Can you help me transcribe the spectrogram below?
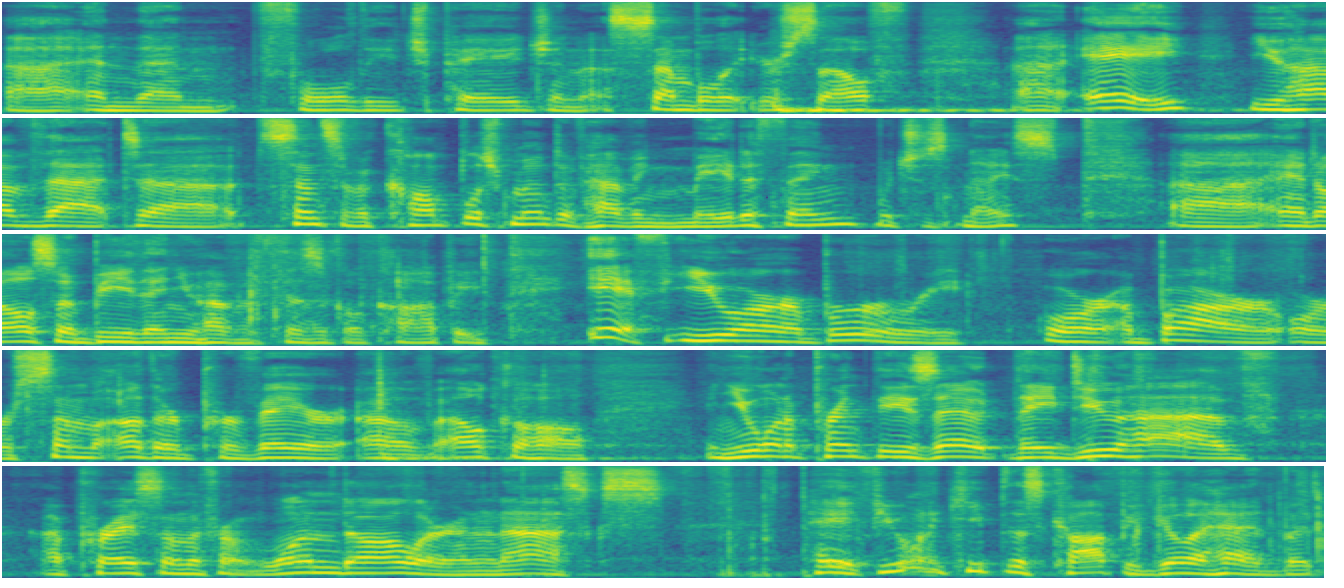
uh, and then fold each page and assemble it yourself. Uh, a, you have that uh, sense of accomplishment of having made a thing, which is nice. Uh, and also, B, then you have a physical copy. If you are a brewery or a bar or some other purveyor of alcohol, and you want to print these out, they do have a price on the front, one dollar, and it asks, "Hey, if you want to keep this copy, go ahead, but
